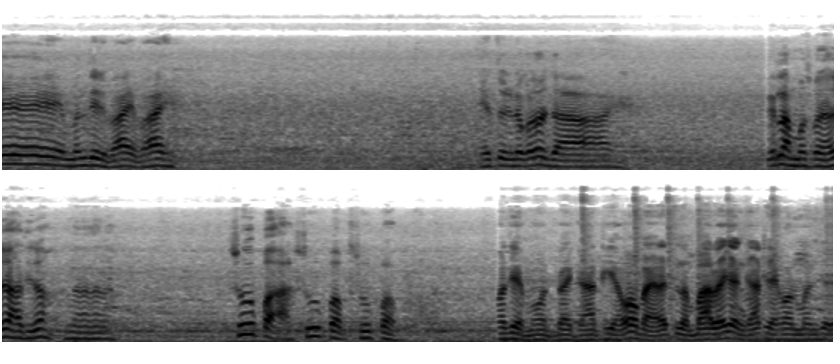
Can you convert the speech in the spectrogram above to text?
એ મંદિર ભાઈ ભાઈ એ તો એ લોકો જાય કેટલા મસ્ત બનાવ્યો હજુ હાથી તો ના ના સુપર સુપર સુપર મજે મોજ ભાઈ ગાંઠિયા ઓ ભાઈ રાતના બાર વાગ્યા ને ગાંઠિયા ખાવાનું મન છે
